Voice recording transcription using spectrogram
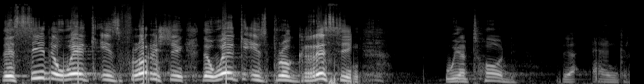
they see the work is flourishing, the work is progressing, we are told they are angry.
